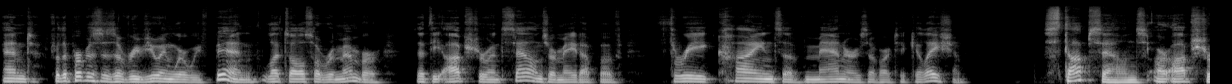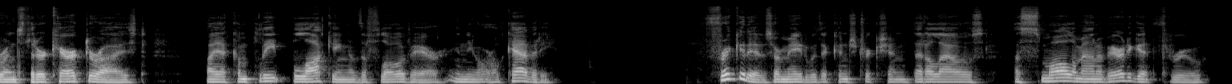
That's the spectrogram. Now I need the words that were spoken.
And for the purposes of reviewing where we've been, let's also remember that the obstruent sounds are made up of three kinds of manners of articulation. Stop sounds are obstruents that are characterized by a complete blocking of the flow of air in the oral cavity. Fricatives are made with a constriction that allows a small amount of air to get through,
